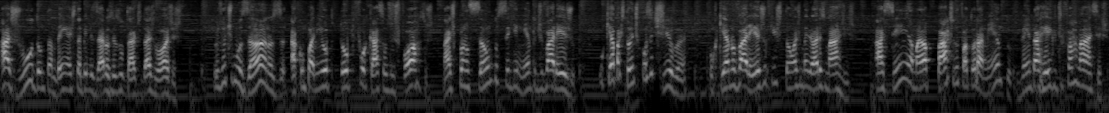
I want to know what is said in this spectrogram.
ajudam também a estabilizar os resultados das lojas, nos últimos anos, a companhia optou por focar seus esforços na expansão do segmento de varejo, o que é bastante positivo, né? porque é no varejo que estão as melhores margens. Assim, a maior parte do faturamento vem da rede de farmácias.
